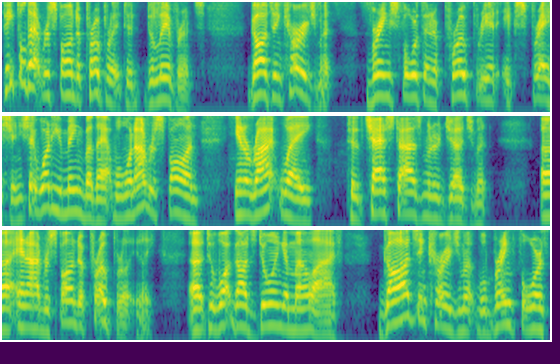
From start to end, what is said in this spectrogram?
People that respond appropriately to deliverance, God's encouragement brings forth an appropriate expression. You say, what do you mean by that? Well, when I respond in a right way to chastisement or judgment, uh, and I respond appropriately uh, to what God's doing in my life, God's encouragement will bring forth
